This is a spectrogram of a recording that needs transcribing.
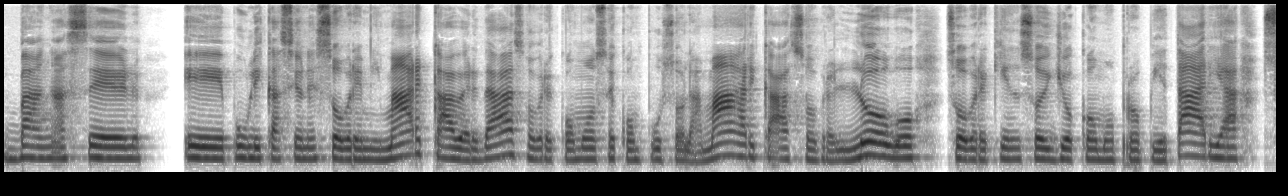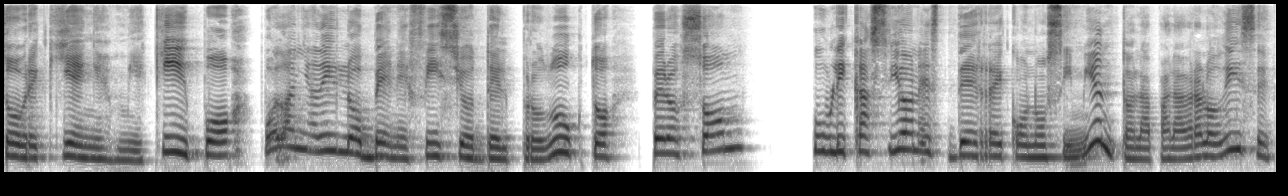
van a ser eh, publicaciones sobre mi marca, ¿verdad? Sobre cómo se compuso la marca, sobre el logo, sobre quién soy yo como propietaria, sobre quién es mi equipo. Puedo añadir los beneficios del producto, pero son publicaciones de reconocimiento, la palabra lo dice.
